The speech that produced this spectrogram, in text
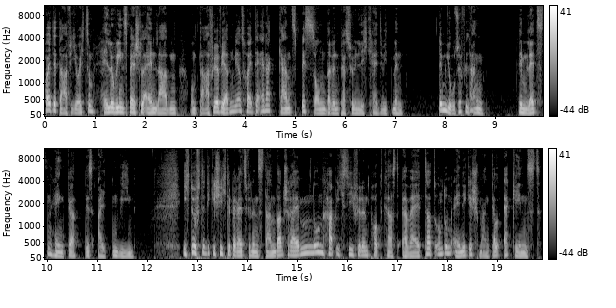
Heute darf ich euch zum Halloween-Special einladen und dafür werden wir uns heute einer ganz besonderen Persönlichkeit widmen, dem Josef Lang, dem letzten Henker des alten Wien. Ich durfte die Geschichte bereits für den Standard schreiben, nun habe ich sie für den Podcast erweitert und um einige Schmankerl ergänzt.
